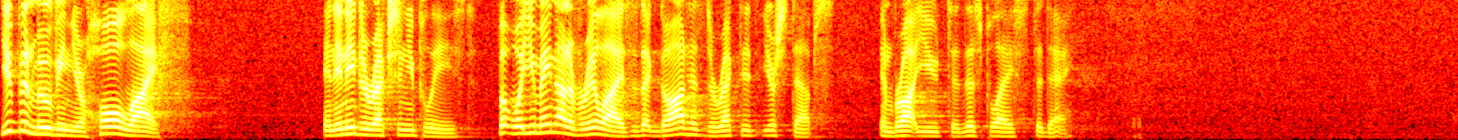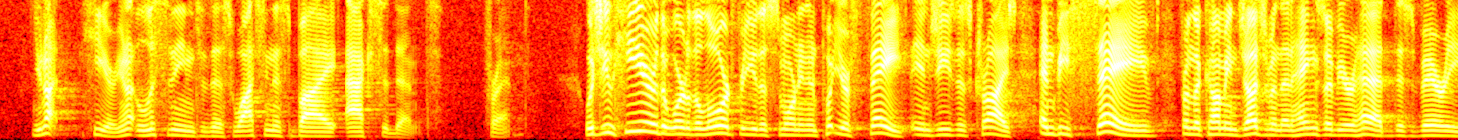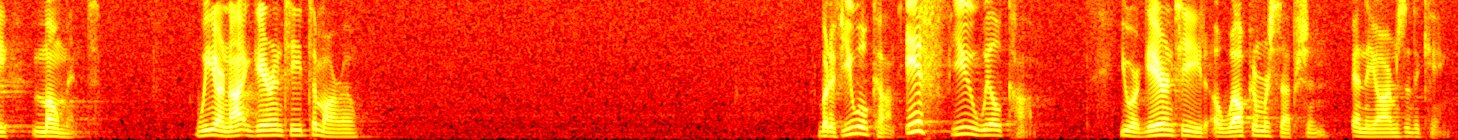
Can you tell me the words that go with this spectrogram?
You've been moving your whole life in any direction you pleased but what you may not have realized is that God has directed your steps and brought you to this place today. You're not here, you're not listening to this, watching this by accident, friend. Would you hear the word of the Lord for you this morning and put your faith in Jesus Christ and be saved from the coming judgment that hangs over your head this very moment? We are not guaranteed tomorrow. But if you will come, if you will come, you are guaranteed a welcome reception in the arms of the King.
